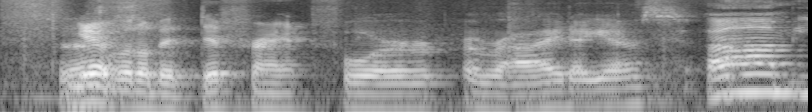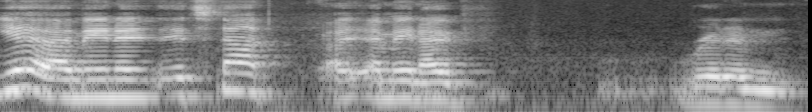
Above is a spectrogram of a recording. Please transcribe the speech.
So that's a little bit different for a ride, I guess. Um, yeah, I mean, it, it's not. I, I mean, I've ridden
